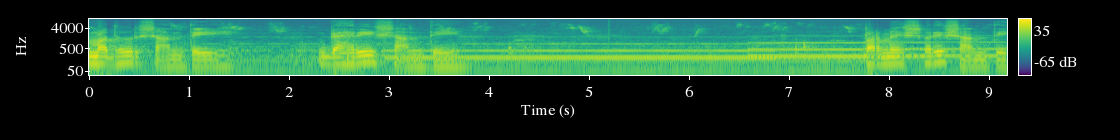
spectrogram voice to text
मधुर शांति, गहरी शांति। परमेश्वरी शांति।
